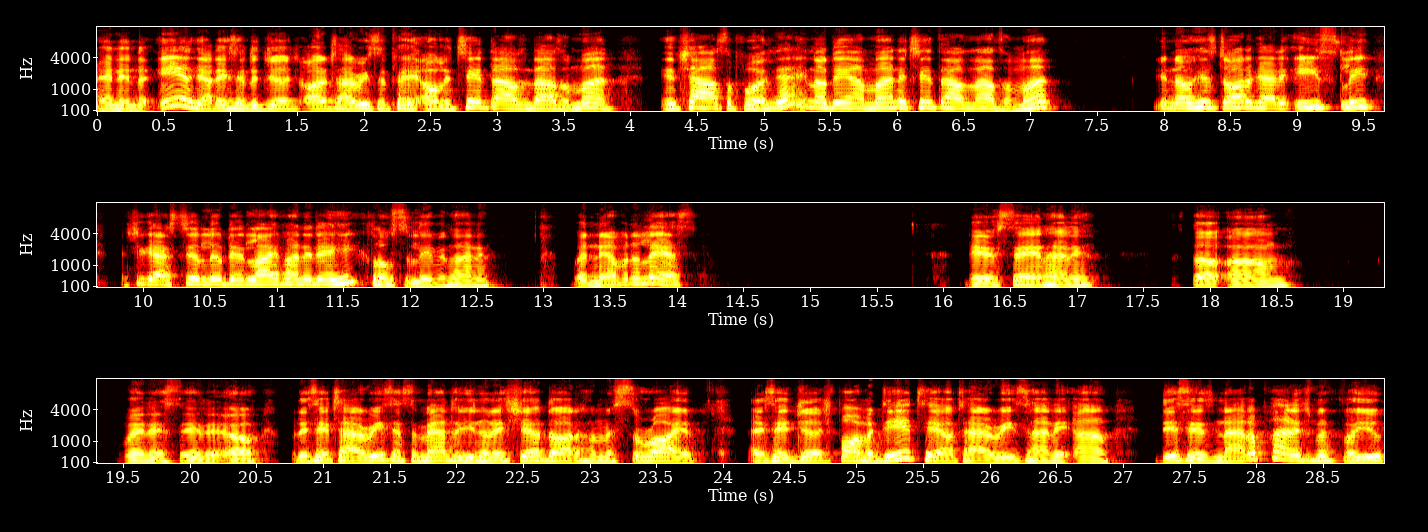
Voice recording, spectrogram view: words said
And in the end, y'all, they said the judge ordered Tyrese to pay only ten thousand dollars a month in child support. That ain't no damn money, ten thousand dollars a month. You know, his daughter got to eat, sleep, and she got to still live that life, honey, that he close to living, honey. But nevertheless, they're saying, honey, so um, where they said it? Oh, but they said Tyrese and Samantha, you know, they share daughter, her Miss Soraya. They said Judge Farmer did tell Tyrese, honey, um, this is not a punishment for you.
